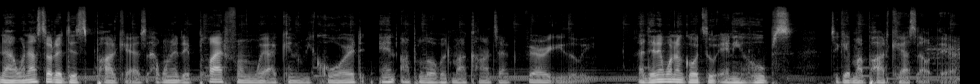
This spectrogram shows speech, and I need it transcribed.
Now, when I started this podcast, I wanted a platform where I can record and upload my content very easily. I didn't want to go through any hoops to get my podcast out there.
